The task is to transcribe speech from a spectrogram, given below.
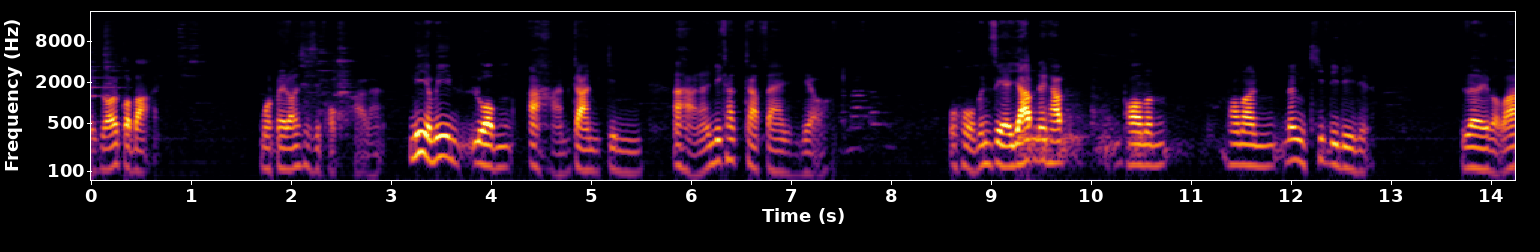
อีกร้อยกว่าบาท หมดไป 146บาทแล้ว นี่ยังไม่รวมอาหารการกินอาหารนะนี่ค่ากาแฟอย่างเดียว โอ้โห มันเสียยับนะครับ พอมันพอมันนั่งคิดดีๆเนี่ย เลยแบบว่า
